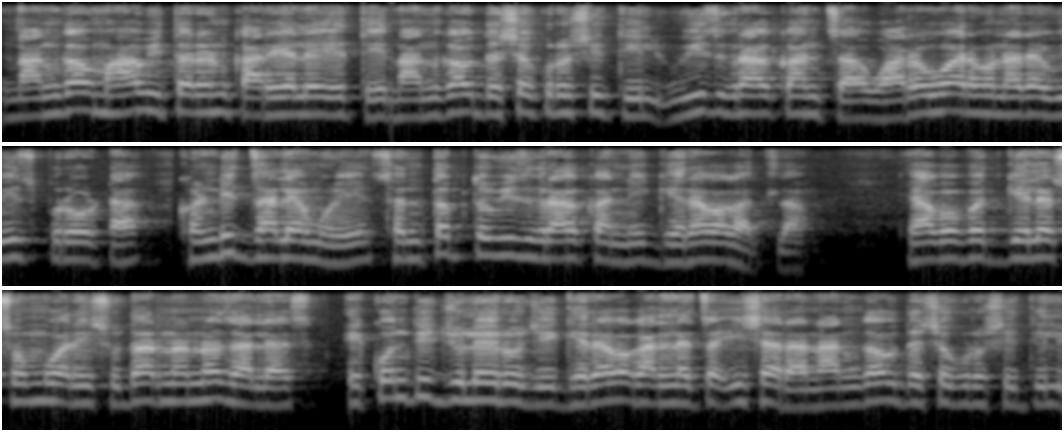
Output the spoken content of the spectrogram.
नांदगाव महावितरण कार्यालय येथे नांदगाव दशकृषीतील वीज ग्राहकांचा वारंवार होणारा वीज पुरवठा खंडित झाल्यामुळे संतप्त वीज ग्राहकांनी घेरावा घातला. याबाबत गेल्या सोमवारी सुधारणा न झाल्यास एकोणतीस जुलै रोजी घेरावा घालण्याचा इशारा नांदगाव दशकृषीतील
